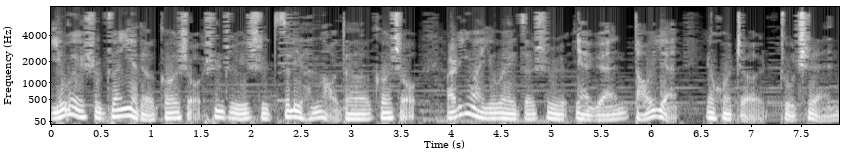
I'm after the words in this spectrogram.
一位是专业的歌手，甚至于是资历很老的歌手，而另外一位则是演员、导演，又或者主持人。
